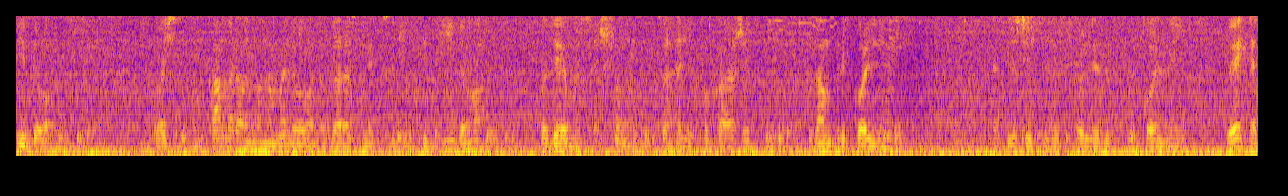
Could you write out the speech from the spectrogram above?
відео. Бачите, там камера воно намальована, зараз ми сюди під'їдемо, подивимося, що нам тут взагалі покажуть. То там прикольні, так лічить за спойлери, прикольний вигляд,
